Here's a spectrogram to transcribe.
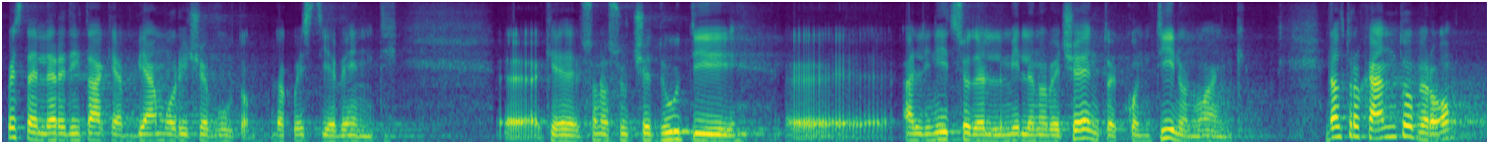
Questa è l'eredità che abbiamo ricevuto da questi eventi eh, che sono succeduti eh, all'inizio del 1900 e continuano anche. D'altro canto però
